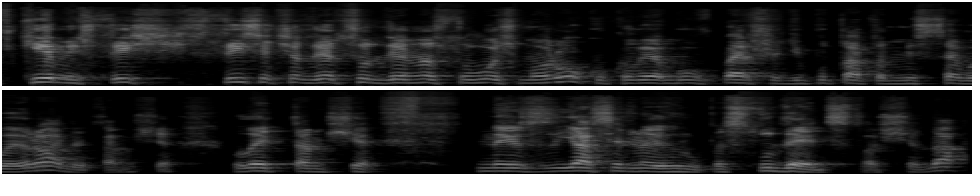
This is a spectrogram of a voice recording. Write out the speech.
в темі з 1998 року, коли я був першим депутатом місцевої ради, там ще ледь там ще не з ясельної групи, студентства ще. да,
